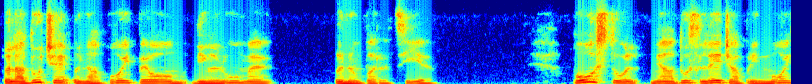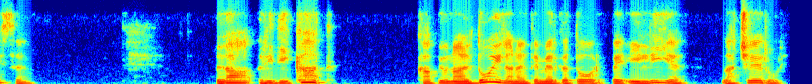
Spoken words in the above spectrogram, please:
îl aduce înapoi pe om din lume în împărăție. Postul ne-a adus legea prin Moise, l-a ridicat ca pe un al doilea înainte mergător pe Ilie la ceruri.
